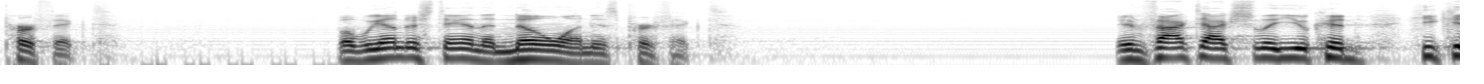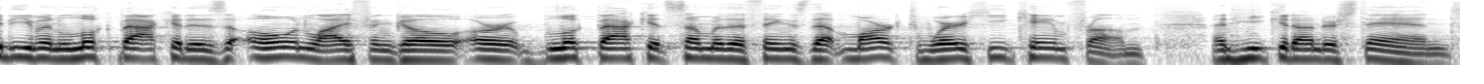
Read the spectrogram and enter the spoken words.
perfect. But we understand that no one is perfect. In fact, actually, you could, he could even look back at his own life and go, or look back at some of the things that marked where he came from, and he could understand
